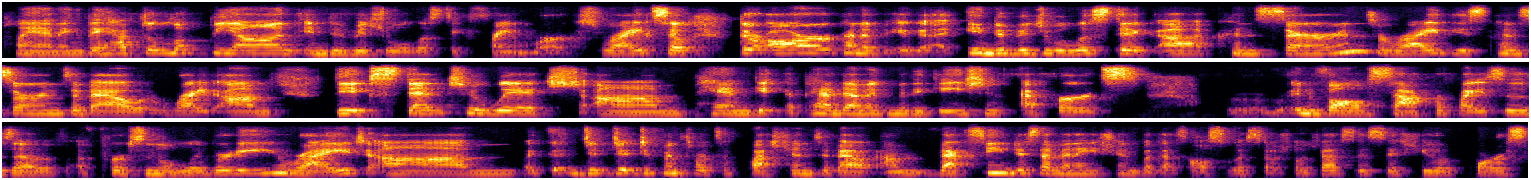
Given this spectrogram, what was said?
planning, they have to look beyond individualistic frameworks, right? So there are kind of uh, individualistic uh, concerns, right? These concerns about, right, um, the extent to which um, pan- pandemic mitigation efforts involves sacrifices of, of, personal liberty, right? Um, d- d- different sorts of questions about um, vaccine dissemination, but that's also a social justice issue, of course.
